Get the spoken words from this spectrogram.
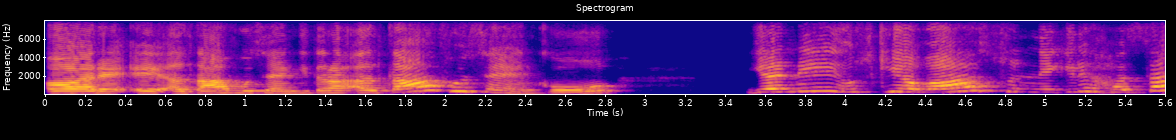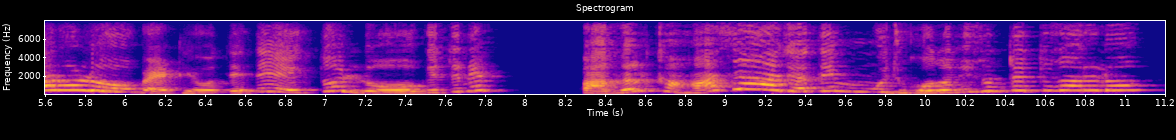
और अल्ताफ हुसैन की तरह, अल्ताफ हुसैन को, यानी उसकी आवाज़ सुनने के लिए हज़ारों लोग बैठे होते थे। एक तो लोग इतने पागल कहाँ से आ जाते मुझको तो नहीं सुनते इतने सारे लोग।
